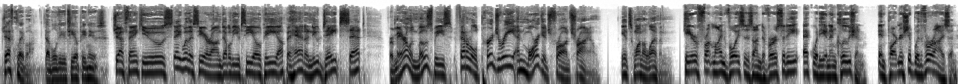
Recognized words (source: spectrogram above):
Jeff Clabaugh, WTOP News. Jeff, thank you. Stay with us here on WTOP. Up ahead, a new date set for Marilyn Mosby's federal perjury and mortgage fraud trial. It's 111. Hear frontline voices on diversity, equity, and inclusion in partnership with Verizon.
